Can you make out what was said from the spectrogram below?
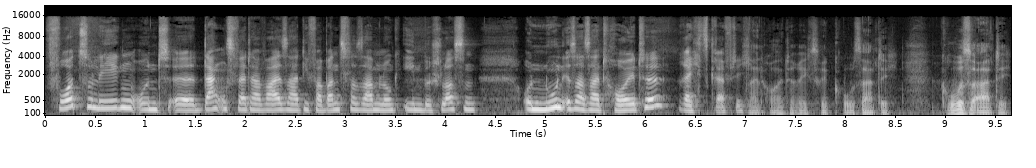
vorzulegen und äh, dankenswerterweise hat die Verbandsversammlung ihn beschlossen und nun ist er seit heute rechtskräftig. Seit heute rechtskräftig, großartig. Großartig.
